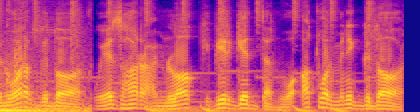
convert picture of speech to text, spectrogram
من ورا الجدار. ويظهر عملاق كبير جدا وأطول من الجدار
